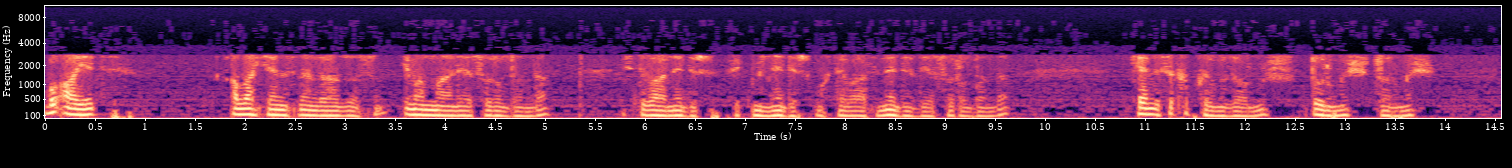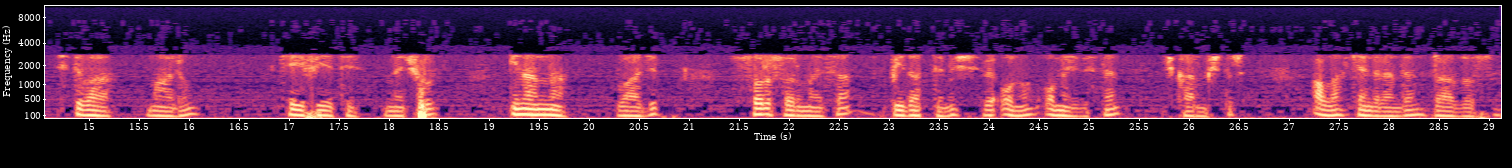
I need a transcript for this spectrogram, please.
bu ayet Allah kendisinden razı olsun. İmam Mali'ye sorulduğunda istiva nedir, hükmü nedir, muhtevası nedir diye sorulduğunda kendisi kıpkırmızı olmuş, durmuş, durmuş. İstiva malum, keyfiyeti meçhul, inanma vacip, soru sormaysa bidat demiş ve onu o meclisten çıkarmıştır. Allah kendilerinden razı olsun.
